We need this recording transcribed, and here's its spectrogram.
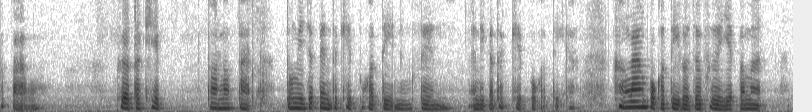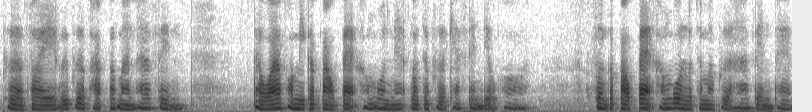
กระเป๋า เผื่อตะเข็บตอนเราตัด ตรงนี้จะเป็นตะเข็บปกติหนึ่งเซน อันนี้ก็ตะเข็บปกติค่ะ ข้างล่างปกติเราจะเผื่อเย็บประมาณ ผื่อซอยหรือเผื่อพับประมาณห้าเซน แต่ว่าพอมีกระเป๋าแปะข้างบนเนี่ย เราจะเผื่อแค่เซนเดียวพอ ส่วนกระเป๋าแปะข้างบนเราจะมาเผื่อห้าเซนแทน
